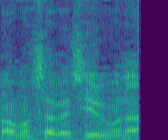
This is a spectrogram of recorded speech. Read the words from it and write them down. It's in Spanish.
Vamos a ver si una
